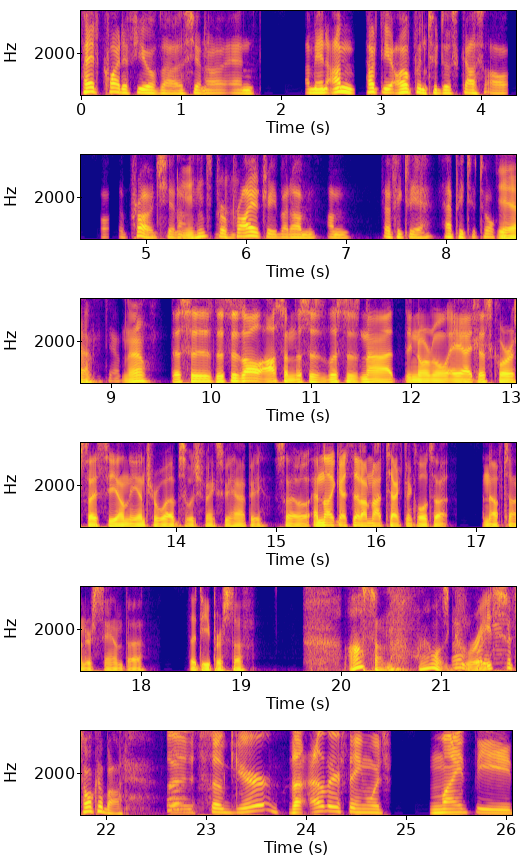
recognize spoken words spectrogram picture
had quite a few of those. You know, and I mean, I'm totally open to discuss our, our approach. You know, Mhm. it's proprietary, but I'm I'm perfectly happy to talk. Yeah. about it, yeah. no this is this is all awesome this is this is not the normal ai discourse i see on the interwebs which makes me happy so and like i said i'm not technical to enough to understand the the deeper stuff awesome that was what great to talk about. Uh, so you're the other thing which might be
